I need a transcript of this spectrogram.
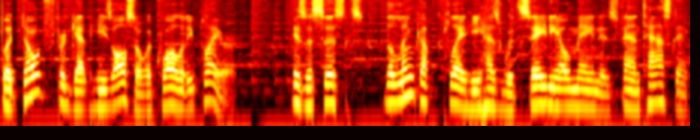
But don't forget he's also a quality player. His assists, the link-up play he has with Sadio Mane is fantastic.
